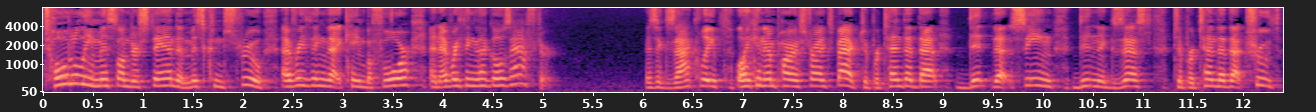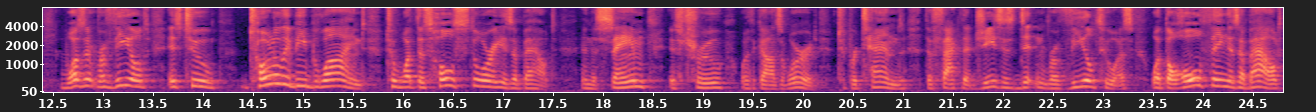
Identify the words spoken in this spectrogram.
totally misunderstand and misconstrue everything that came before and everything that goes after. It's exactly like an Empire Strikes Back. To pretend that that, that scene didn't exist, to pretend that that truth wasn't revealed, is to totally be blind to what this whole story is about. And the same is true with God's Word. To pretend the fact that Jesus didn't reveal to us what the whole thing is about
